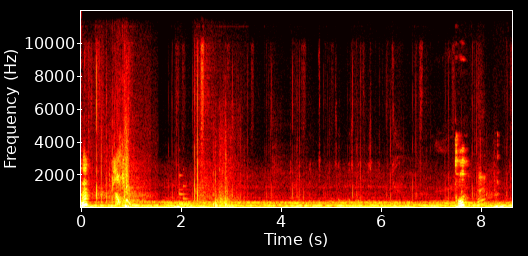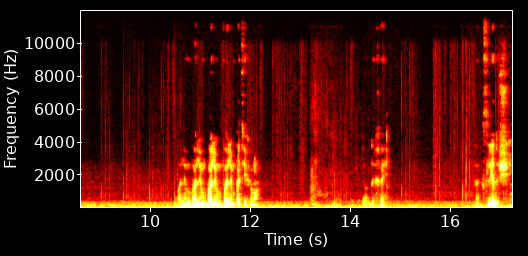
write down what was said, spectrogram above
Мгм. Окей. Валим, валим, валим, валим по-тихому. Отдыхай. Так, следующий.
